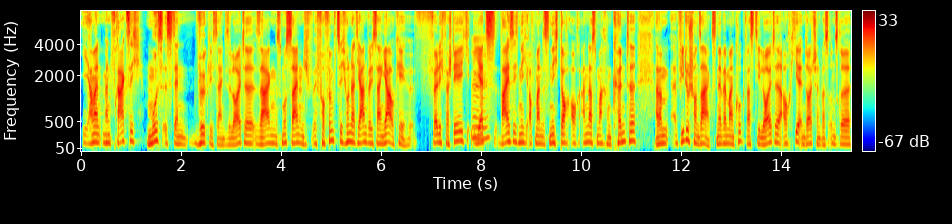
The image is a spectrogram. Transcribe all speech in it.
ja, man, man fragt sich, muss es denn wirklich sein? Diese Leute sagen, es muss sein. Und ich, vor 50, 100 Jahren würde ich sagen, ja, okay, völlig verstehe ich. Mhm. Jetzt weiß ich nicht, ob man das nicht doch auch anders machen könnte. Aber wie du schon sagst, ne, wenn man guckt, was die Leute auch hier in Deutschland, was unsere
